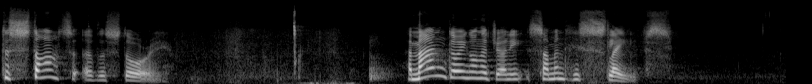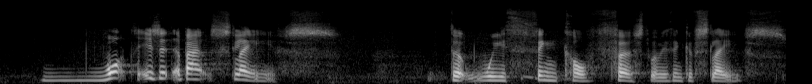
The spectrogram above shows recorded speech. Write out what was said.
the start of the story. A man going on a journey summoned his slaves. What is it about slaves that we think of first when we think of slaves?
